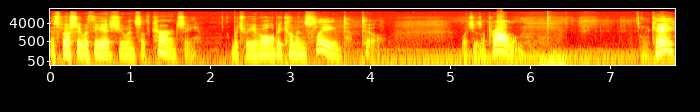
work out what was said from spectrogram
especially with the issuance of currency, which we have all become enslaved to, which is a problem. Okay.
